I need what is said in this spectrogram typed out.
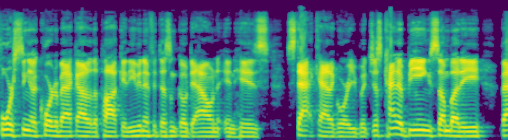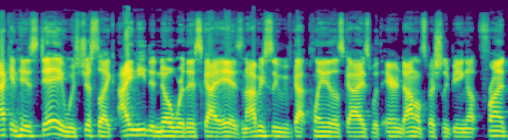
forcing a quarterback out of the pocket, even if it doesn't go down in his stat category, but just kind of being somebody back in his day was just like, I need to know where this guy is. And obviously, we've got plenty of those guys with Aaron Donald, especially being up front.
